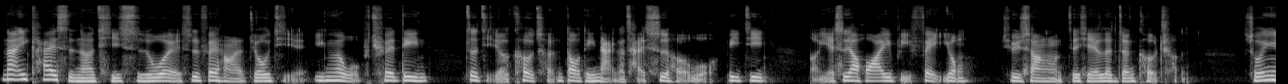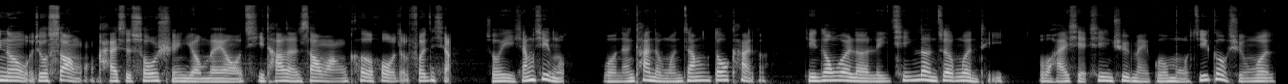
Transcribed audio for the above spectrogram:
那一开始呢，其实我也是非常的纠结，因为我不确定这几个课程到底哪个才适合我。毕竟，呃，也是要花一笔费用去上这些认证课程。所以呢，我就上网开始搜寻有没有其他人上完课后的分享。所以相信我，我能看的文章都看了。其中为了理清认证问题，我还写信去美国某机构询问。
